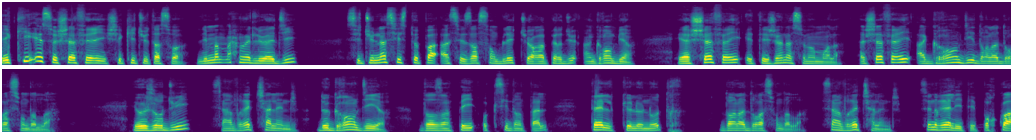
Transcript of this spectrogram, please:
Et qui est ce Shafi'i chez qui tu t'assois? L'imam Ahmed lui a dit Si tu n'assistes pas à ces assemblées, tu auras perdu un grand bien. Et Al-Shafi'i était jeune à ce moment-là. Al-Shafi'i a grandi dans l'adoration d'Allah. Et aujourd'hui, c'est un vrai challenge de grandir dans un pays occidental tel que le nôtre dans l'adoration d'Allah. C'est un vrai challenge. C'est une réalité. Pourquoi?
